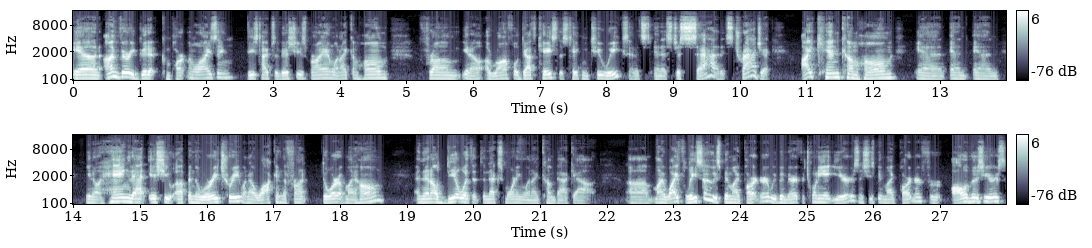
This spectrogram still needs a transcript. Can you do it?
And I'm very good at compartmentalizing these types of issues, Bryan. When I come home from you know a wrongful death case that's taking two weeks and it's and it's just sad, it's tragic. I can come home and and and you know hang that issue up in the worry tree when I walk in the front door of my home, and then I'll deal with it the next morning when I come back out. Um, my wife Lisa, who's been my partner, we've been married for 28 years, and she's been my partner for all of those years.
